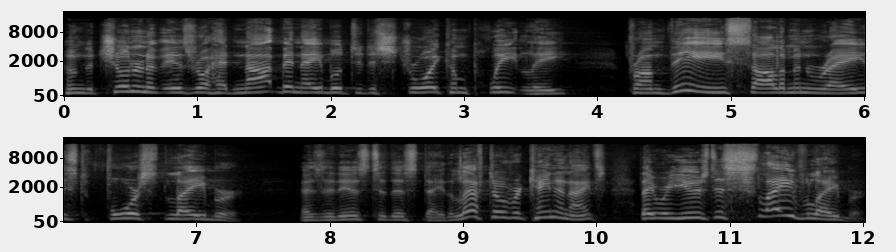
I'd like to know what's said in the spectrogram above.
whom the children of Israel had not been able to destroy completely, from these Solomon raised forced labor, as it is to this day. The leftover Canaanites, they were used as slave labor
